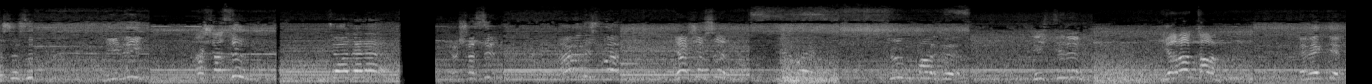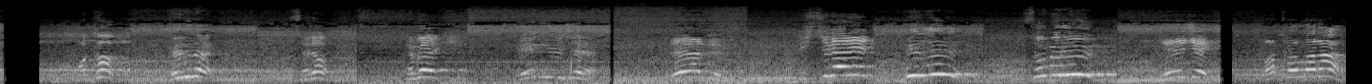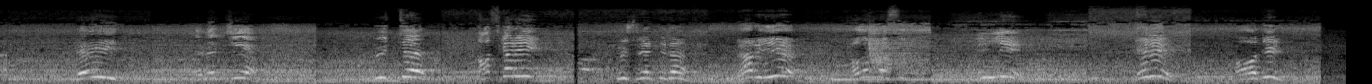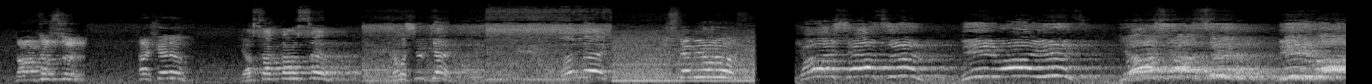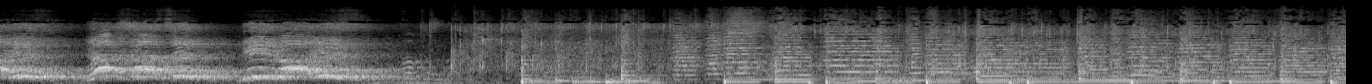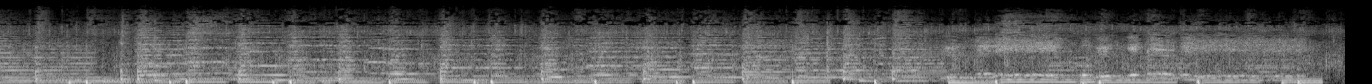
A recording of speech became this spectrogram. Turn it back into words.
Yaşasın. Birlik. Yaşasın. Mücadele. Yaşasın. Dayanışma. Yaşasın. Tüm farkı. İşçinin yaratan, Emekli. akan, Verilen. selam, emek, En yüce. değerdir. İşçilerin Birliği. Sömürü. gelecek patronlara, Değil. emekçiye, bütçe, asgari, ücretliden, vergiye alınmasın. Milli, gelir, adil, dağıtılsın. Taşerim, Yasaklansın. çalışırken Ölmek. istemiyoruz. Bugün getirdiğin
